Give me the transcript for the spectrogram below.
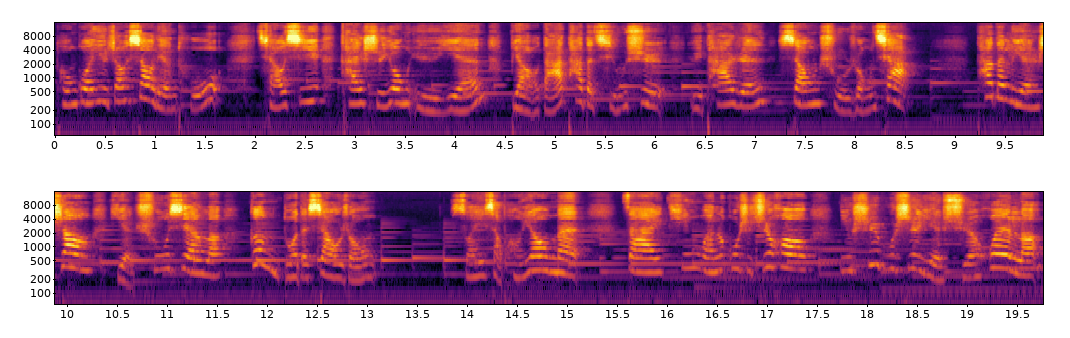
通过一张笑脸图，乔西开始用语言表达他的情绪，与他人相处融洽。他的脸上也出现了更多的笑容。所以，小朋友们，在听完了故事之后，你是不是也学会了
